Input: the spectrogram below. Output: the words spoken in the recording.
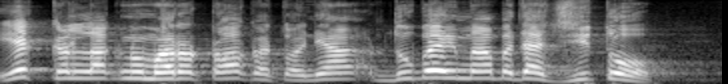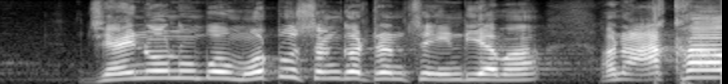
એક કલાકનો મારો ટોક હતો ત્યાં દુબઈમાં બધા જીતો. જૈનોનું બહુ મોટું સંગઠન છે ઇન્ડિયામાં અને આખા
